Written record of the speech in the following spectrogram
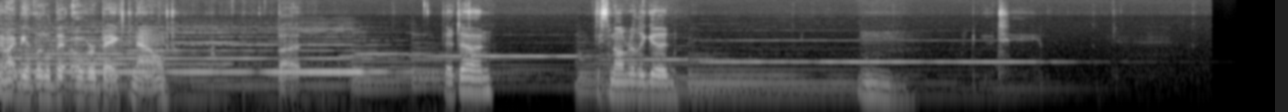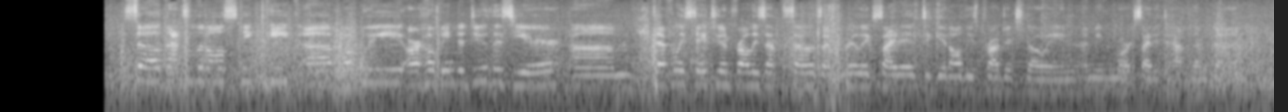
They might be a little bit overbaked now, but they're done. They smell really good. Mmm. So that's a little sneak peek of what we are hoping to do this year. Um, definitely stay tuned for all these episodes. I'm really excited to get all these projects going. I'm even more excited to have them done.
